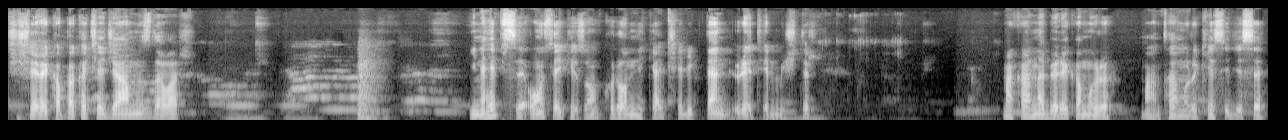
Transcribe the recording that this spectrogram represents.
Şişe ve kapak açacağımız da var. Yine hepsi 18-10 krom nikel çelikten üretilmiştir. Makarna börek hamuru, mantı hamuru kesicisi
